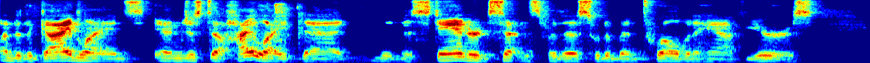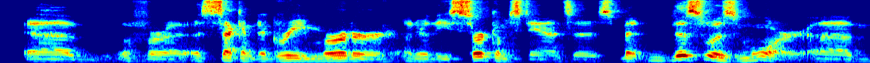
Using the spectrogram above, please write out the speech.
under the guidelines. And just to highlight that, the, the, standard sentence for this would have been 12 and a half years uh, for a, a, second degree murder under these circumstances. But this was more. Um,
